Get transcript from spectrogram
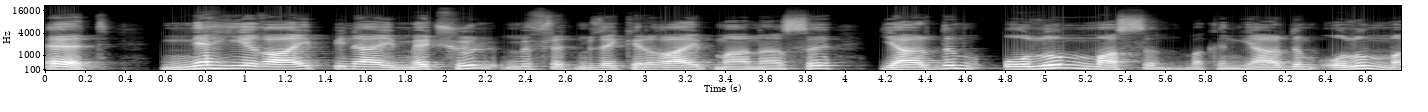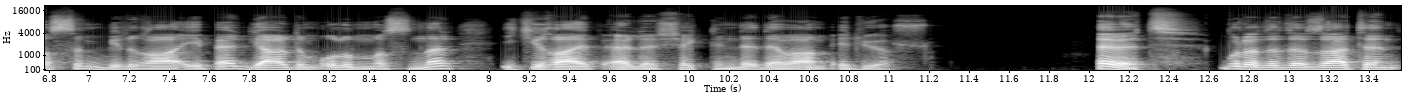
Evet. Nehi gayip binayı meçhul, müfret müzekker gayip manası yardım olunmasın. Bakın yardım olunmasın bir gayip er, yardım olunmasınlar iki gayip erler şeklinde devam ediyor. Evet, burada da zaten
